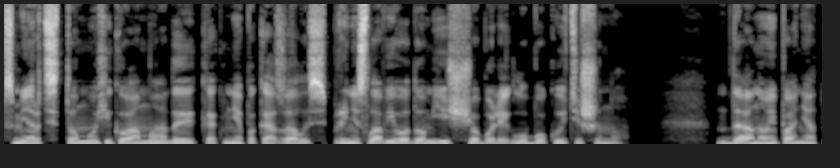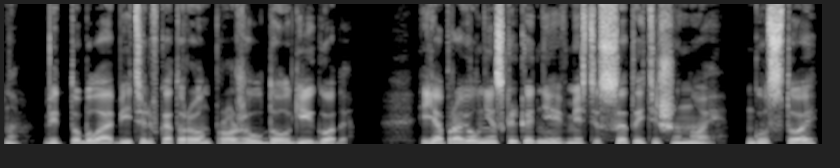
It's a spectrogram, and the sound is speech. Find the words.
Смерть Томохико Амады, как мне показалось, принесла в его дом еще более глубокую тишину. Да, ну и понятно, ведь то была обитель, в которой он прожил долгие годы. Я провел несколько дней вместе с этой тишиной, густой,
